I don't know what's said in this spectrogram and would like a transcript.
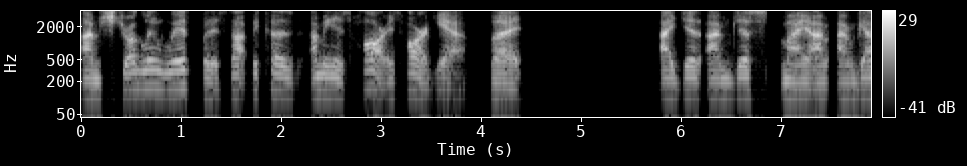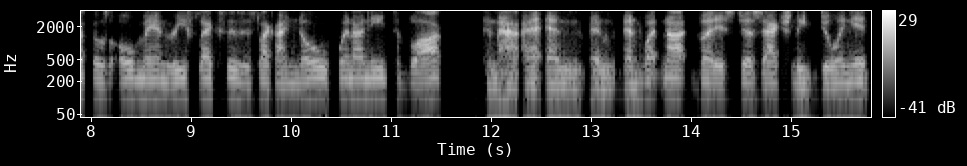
I'm struggling with, but it's not because I mean it's hard. It's hard, yeah, but I just I'm just my I'm, I've got those old man reflexes. It's like I know when I need to block, and how, and and and whatnot, but it's just actually doing it.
